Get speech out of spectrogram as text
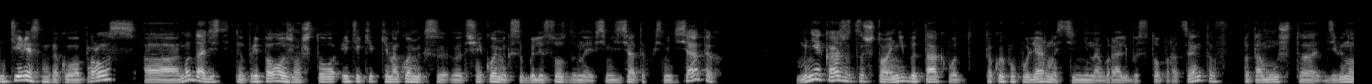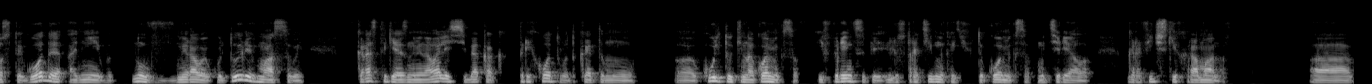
Интересный такой вопрос. А, ну да, действительно, предположим, что эти ки- кинокомиксы, э, точнее, комиксы были созданы в 70-х, 80-х. Мне кажется, что они бы так вот такой популярности не набрали бы 100%, потому что 90-е годы, они вот, ну, в мировой культуре, в массовой, как раз-таки ознаменовали себя как приход вот к этому э, культу кинокомиксов и, в принципе, иллюстративных каких-то комиксов, материалов, графических романов. А,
